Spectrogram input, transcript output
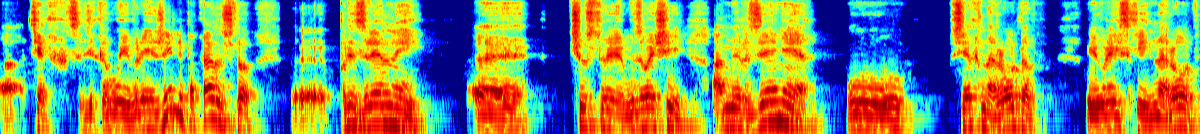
э, тех, среди кого евреи жили, показывают, что э, презренный, э, чувство, вызывающий омерзение у всех народов, еврейский народ,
